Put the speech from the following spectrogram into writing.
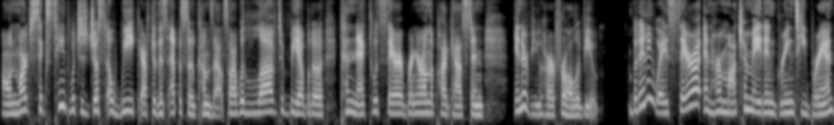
on March 16th, which is just a week after this episode comes out. So I would love to be able to connect with Sarah, bring her on the podcast, and interview her for all of you. But anyways, Sarah and her Matcha Maiden green tea brand,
